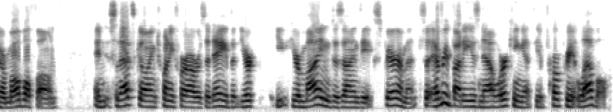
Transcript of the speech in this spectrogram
your mobile phone and so that's going 24 hours a day but your your mind designed the experiment so everybody is now working at the appropriate level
